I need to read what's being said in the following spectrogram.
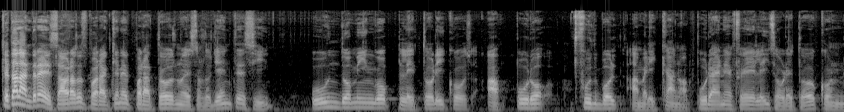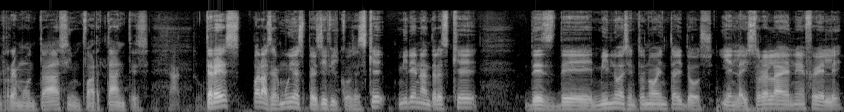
¿Qué tal, Andrés? Abrazos para Kenneth, para todos nuestros oyentes. Sí, un domingo pletórico a puro fútbol americano, a pura NFL y sobre todo con remontadas infartantes. Exacto. Tres, para ser muy específicos. Es que, miren, Andrés, que desde 1992 y en la historia de la NFL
